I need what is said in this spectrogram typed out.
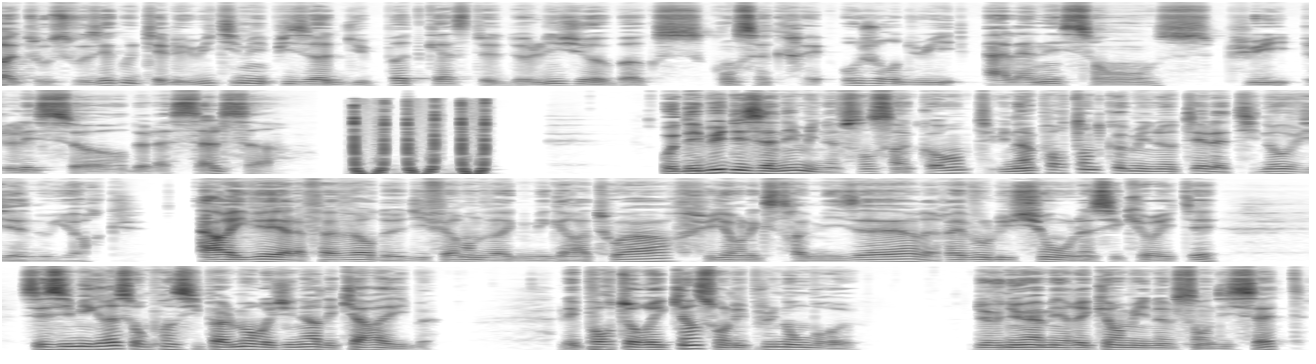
à tous, vous écoutez le huitième épisode du podcast de l'IGEOBOX consacré aujourd'hui à la naissance puis l'essor de la salsa. Au début des années 1950, une importante communauté latino vit à New York. Arrivée à la faveur de différentes vagues migratoires, fuyant l'extrême misère, les révolutions ou l'insécurité, ces immigrés sont principalement originaires des Caraïbes. Les portoricains sont les plus nombreux. Devenus américains en 1917,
